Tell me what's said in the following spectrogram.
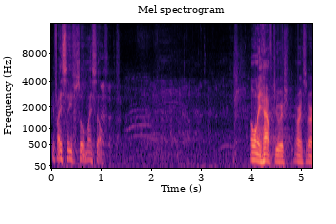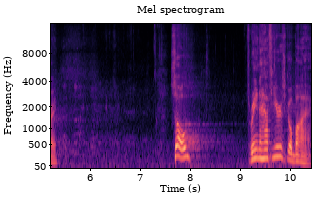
if I say so myself. I'm only half Jewish. All right, sorry. So, three and a half years go by.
